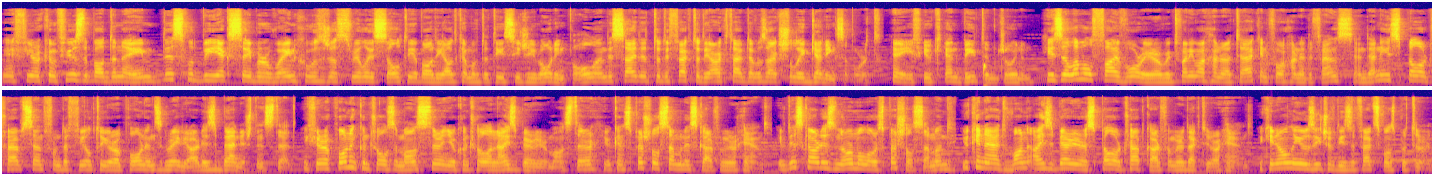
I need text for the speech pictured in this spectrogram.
If you're confused about the name, this would be X-Saber Wayne who was just really salty about the outcome of the TCG voting poll and decided to defect to the archetype that was actually getting support. Hey, if you can't beat them, join him. He's a level 5 warrior with 2100 attack and 400 defense, and any spell or trap sent from the field to your opponent's graveyard is banished instead. If your opponent controls a monster and you control an Ice Barrier monster, you can special summon this card from your hand. If this card is normal or special summoned, you can add one Ice Barrier spell or trap card from your deck to your hand. You can only use each of these effects once per turn.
